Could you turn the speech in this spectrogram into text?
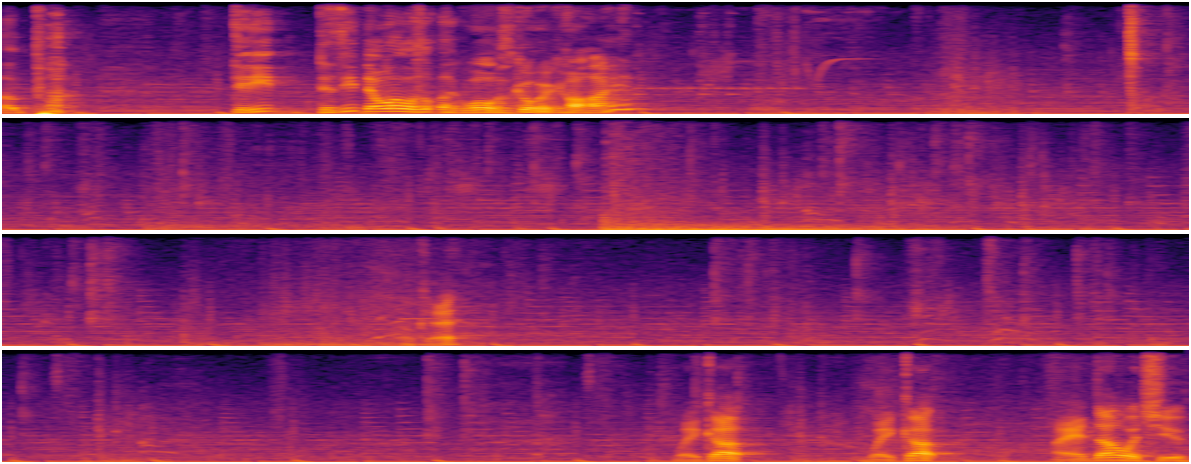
Uh, did he? Does he know what was like what was going on? Wake up. Wake up. I ain't done with you.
